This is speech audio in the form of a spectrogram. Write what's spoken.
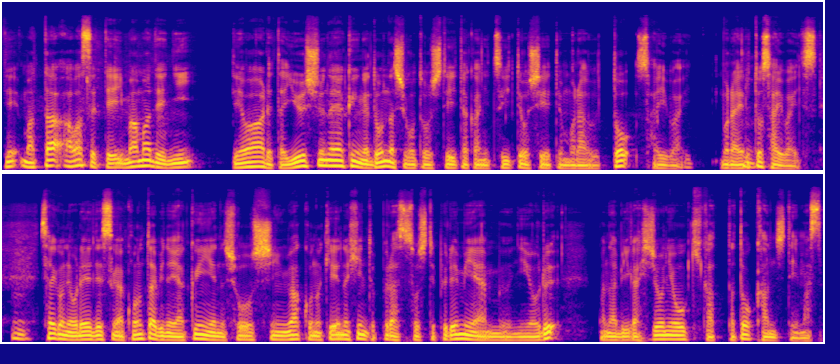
でまた合わせて今までに出会われた優秀な役員がどんな仕事をしていたかについて教えてもらうと幸いもらえると幸いです、最後にお礼ですがこの度の役員への昇進はこの経営のヒントプラスそしてプレミアムによる学びが非常に大きかったと感じています。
